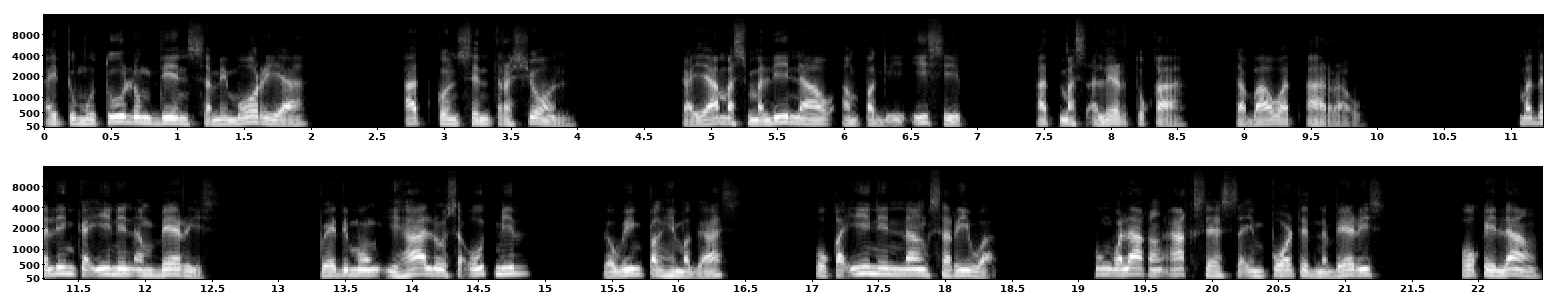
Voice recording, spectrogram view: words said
ay tumutulong din sa memorya at konsentrasyon. Kaya mas malinaw ang pag-iisip at mas alerto ka sa bawat araw. Madaling kainin ang berries. Pwede mong ihalo sa oatmeal, gawing panghimagas, o kainin ng sariwa. Kung wala kang access sa imported na berries, okay lang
